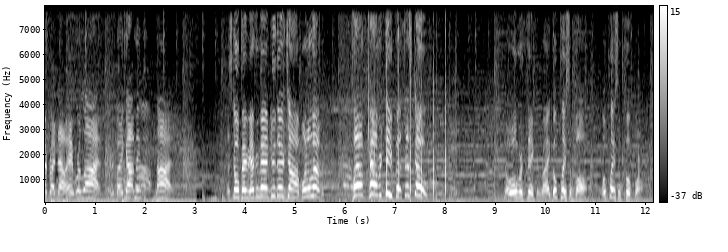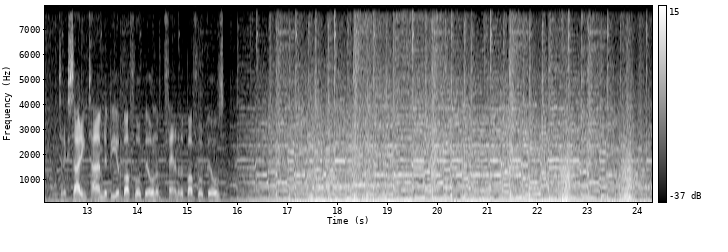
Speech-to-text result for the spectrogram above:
live right now. Hey, we're live. Everybody got me? Live. Let's go, baby. Every man do their job. 111. Play on Calvert defense. Let's go. No overthinking, right? Go play some ball. Go play some football. It's an exciting time to be a Buffalo Bill and a fan of the Buffalo Bills.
